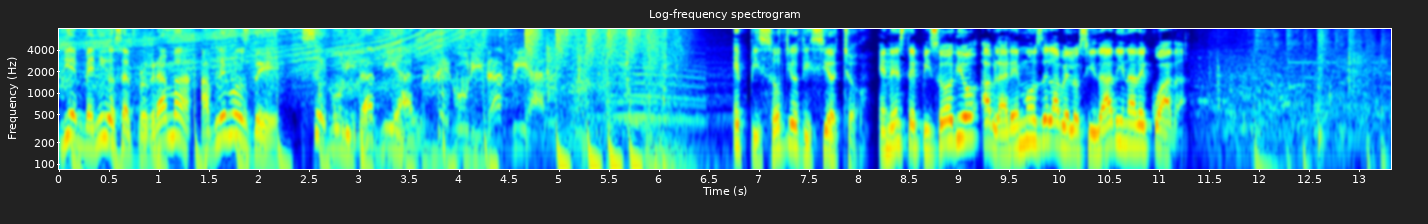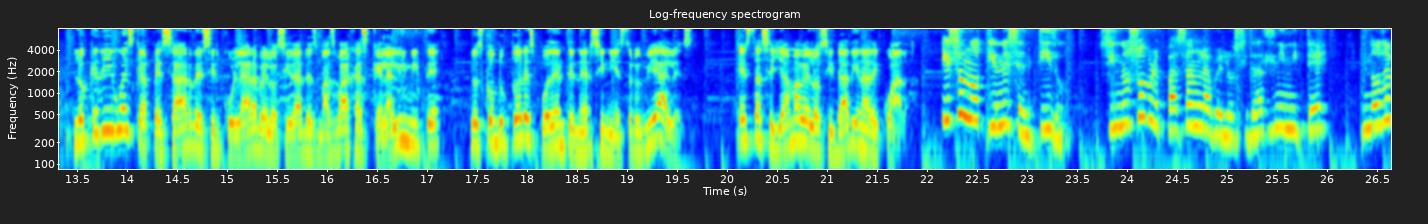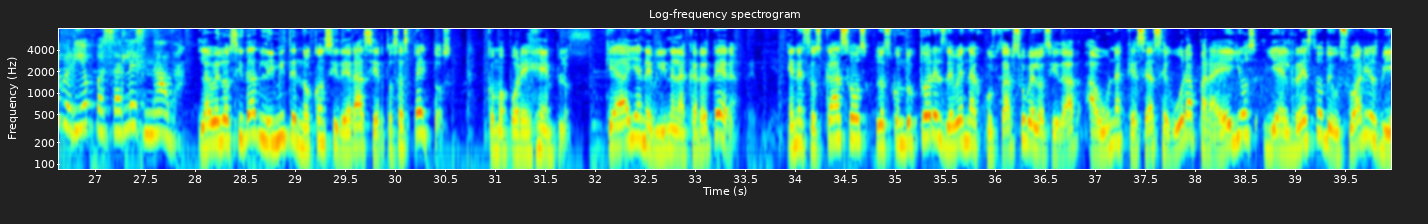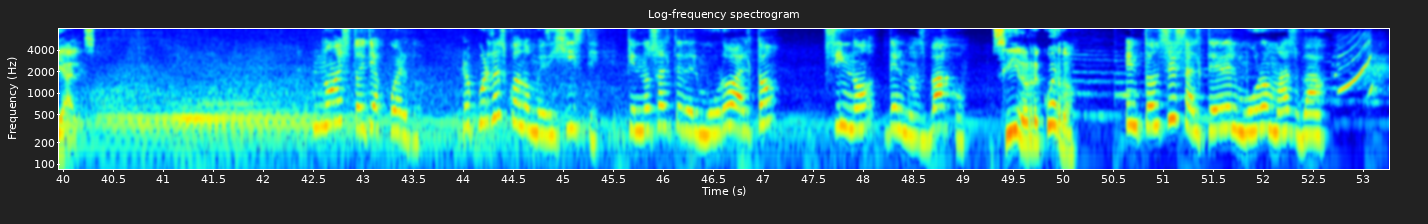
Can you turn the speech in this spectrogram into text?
Bienvenidos al programa Hablemos de Seguridad Vial. Seguridad Vial. Episodio 18. En este episodio hablaremos de la velocidad inadecuada. Lo que digo es que a pesar de circular a velocidades más bajas que la límite, los conductores pueden tener siniestros viales. Esta se llama velocidad inadecuada. Eso no tiene sentido. Si no sobrepasan la velocidad límite, no debería pasarles nada. La velocidad límite no considera ciertos aspectos, como por ejemplo, que haya neblina en la carretera. En estos casos, los conductores deben ajustar su velocidad a una que sea segura para ellos y el resto de usuarios viales. No estoy de acuerdo. ¿Recuerdas cuando me dijiste que no salte del muro alto, sino del más bajo? Sí, lo recuerdo. Entonces salté del muro más bajo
